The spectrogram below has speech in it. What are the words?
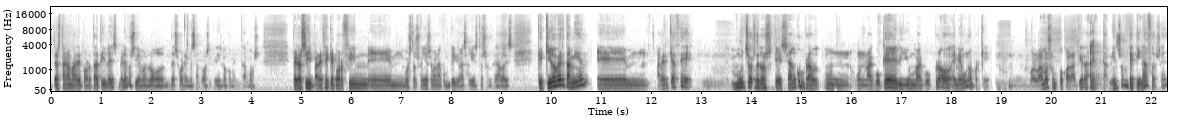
toda esta gama de portátiles. Veremos si vemos luego de sobremesa, luego si queréis lo comentamos. Pero sí, parece que por fin vuestros sueños se van a cumplir y van a salir estos ordenadores. Que quiero ver también, a ver qué hace muchos de los que se han comprado un, un MacBook Air y un MacBook Pro M1, porque volvamos un poco a la tierra, Vale. también son pepinazos, ¿eh?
